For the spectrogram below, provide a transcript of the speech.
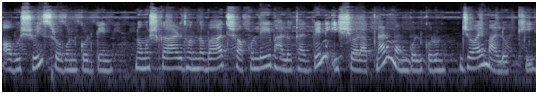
অবশ্যই শ্রবণ করবেন। নমস্কার ধন্যবাদ। সকলেই ভালো থাকবেন। ঈশ্বর আপনার মঙ্গল করুন। জয় মা লক্ষ্মী।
